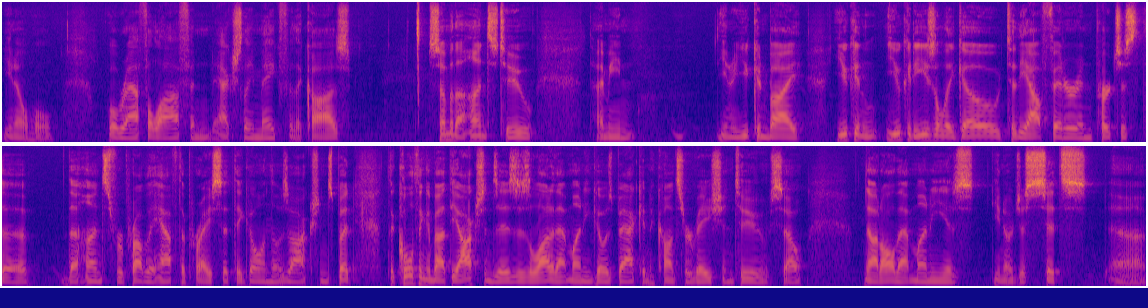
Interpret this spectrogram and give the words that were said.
you know will will raffle off and actually make for the cause. Some of the hunts too. I mean, you know you can buy you can you could easily go to the outfitter and purchase the the hunts for probably half the price that they go in those auctions but the cool thing about the auctions is is a lot of that money goes back into conservation too so not all that money is you know just sits uh,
